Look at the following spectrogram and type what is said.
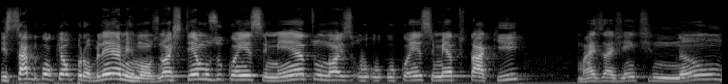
E sabe qual é o problema, irmãos? Nós temos o conhecimento, nós, o, o conhecimento está aqui, mas a gente não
